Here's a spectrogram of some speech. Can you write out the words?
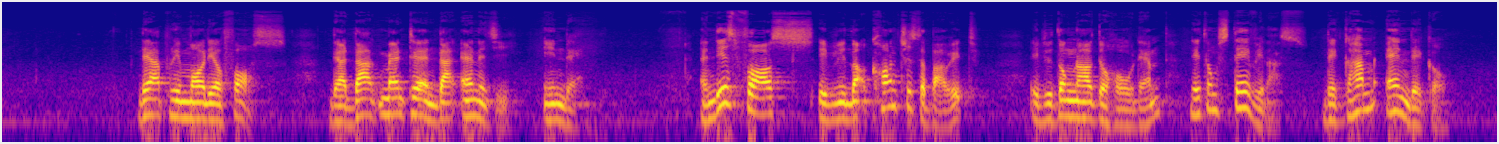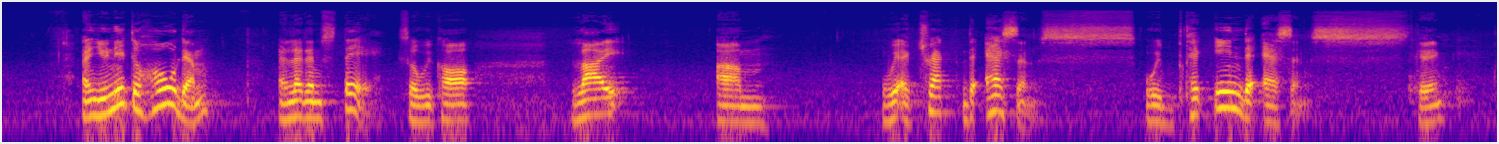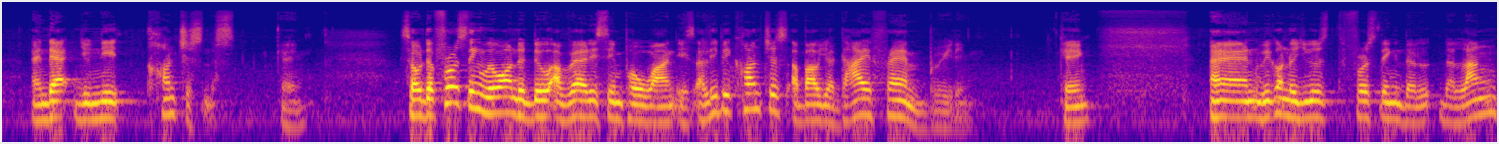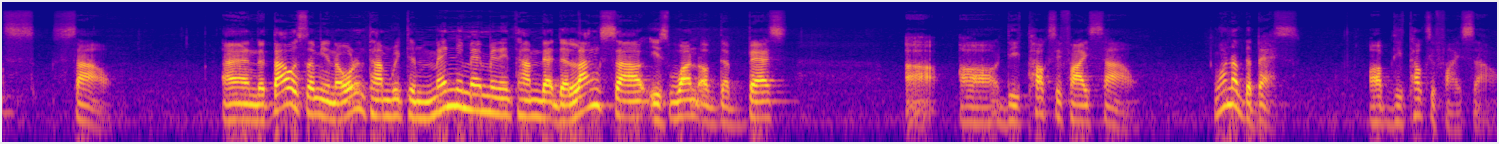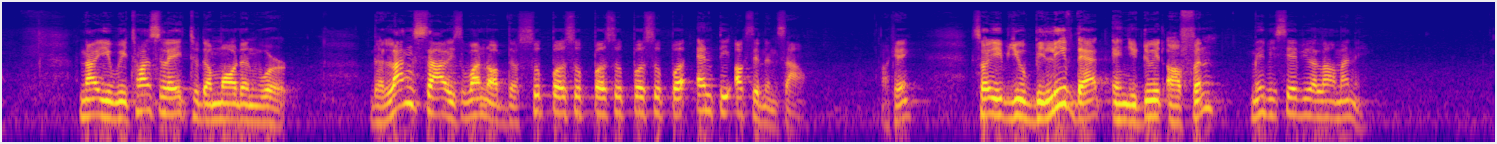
there are primordial force. There are dark matter and dark energy in there. And this force, if you're not conscious about it, if you don't know how to hold them, they don't stay with us. They come and they go. And you need to hold them and let them stay. So we call like um, we extract the essence. We take in the essence. Okay? And that you need consciousness. Okay? So the first thing we want to do, a very simple one, is a little bit conscious about your diaphragm breathing. Okay? And we're going to use first thing the, the lungs sound. And the Taoism in the olden time written many, many, many times that the lung sound is one of the best uh, uh, detoxified sound. One of the best of detoxified sound. Now, if we translate to the modern world, the lung sound is one of the super, super, super, super antioxidant sound. Okay? So if you believe that and you do it often, maybe save you a lot of money.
